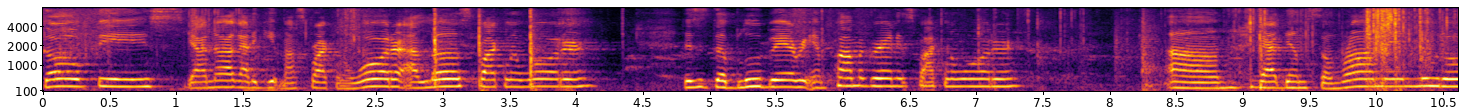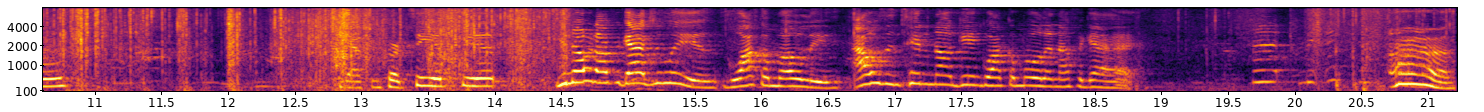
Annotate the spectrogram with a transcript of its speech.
goldfish. Y'all know I got to get my sparkling water. I love sparkling water. This is the blueberry and pomegranate sparkling water. Um, got them some ramen noodles. Got some tortilla chips. You know what I forgot, Julia? Guacamole. I was intending on getting guacamole and I forgot. Uh,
